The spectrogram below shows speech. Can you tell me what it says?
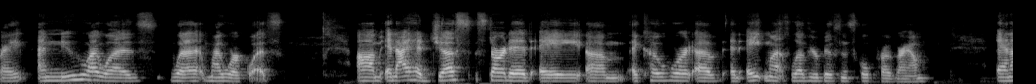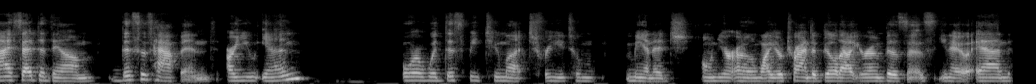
right? I knew who I was, what I, my work was. Um, and I had just started a, um, a cohort of an eight month Love Your Business School program. And I said to them, This has happened. Are you in? Or would this be too much for you to manage on your own while you're trying to build out your own business? You know, and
